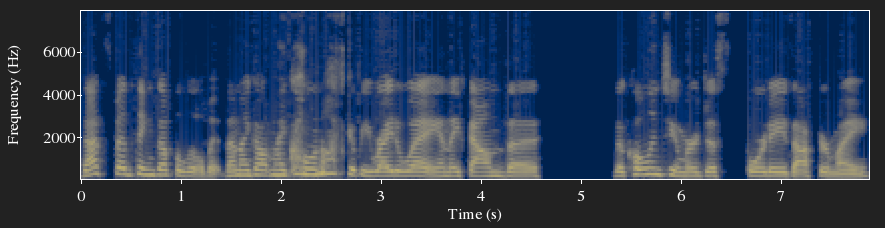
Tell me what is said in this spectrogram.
that sped things up a little bit. Then I got my colonoscopy right away, and they found the the colon tumor just four days after my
